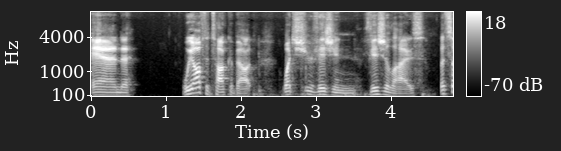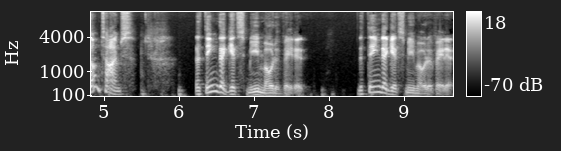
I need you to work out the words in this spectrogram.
And we often talk about what's your vision, visualize. But sometimes the thing that gets me motivated, the thing that gets me motivated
